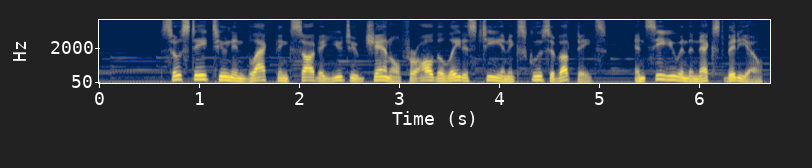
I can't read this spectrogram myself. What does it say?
So stay tuned in Blackpink Saga YouTube channel for all the latest tea and exclusive updates, and see you in the next video.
